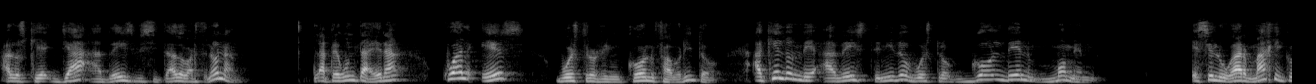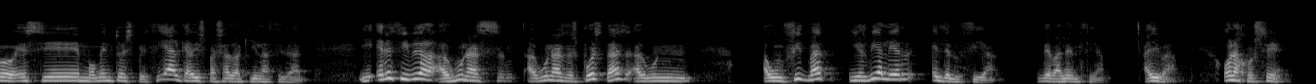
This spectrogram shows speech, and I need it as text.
a los que ya habéis visitado Barcelona. La pregunta era, ¿cuál es vuestro rincón favorito? Aquel donde habéis tenido vuestro golden moment. Ese lugar mágico, ese momento especial que habéis pasado aquí en la ciudad. Y he recibido algunas, algunas respuestas, algún, algún feedback, y os voy a leer el de Lucía, de Valencia. Ahí va. Hola José,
